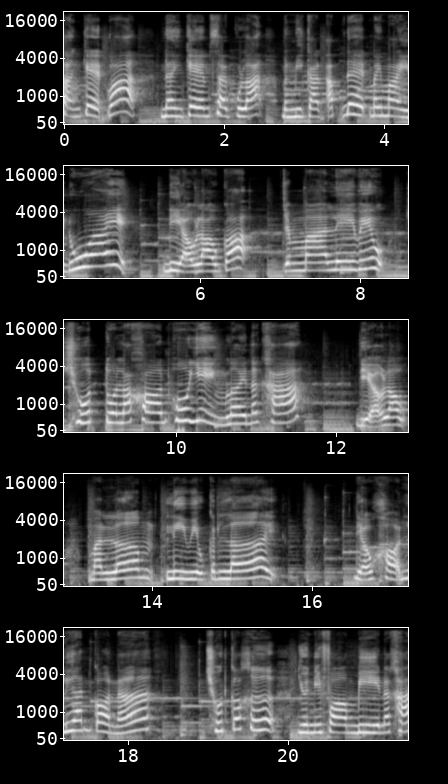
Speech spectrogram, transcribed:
สังเกตว่าในเกมซากุระมันมีการอัปเดตใหม่ๆด้วย เดี๋ยวเราก็จะมารีวิว ชุดตัวละครผู้หญิงเลยนะคะ เดี๋ยวเรา มาเริ่มรีวิวกันเลย เดี๋ยวขอเลื่อนก่อนนะ ชุดก็คือยูนิฟอร์ม B นะคะ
